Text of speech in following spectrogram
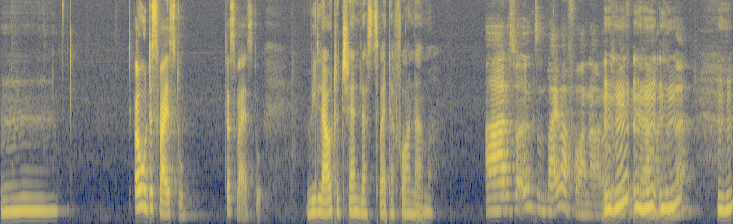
Mm. Oh, das weißt du. Das weißt du. Wie lautet Chandlers zweiter Vorname? Ah, das war irgendein so ein Weibervorname Mhm, den er hatte, ne?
